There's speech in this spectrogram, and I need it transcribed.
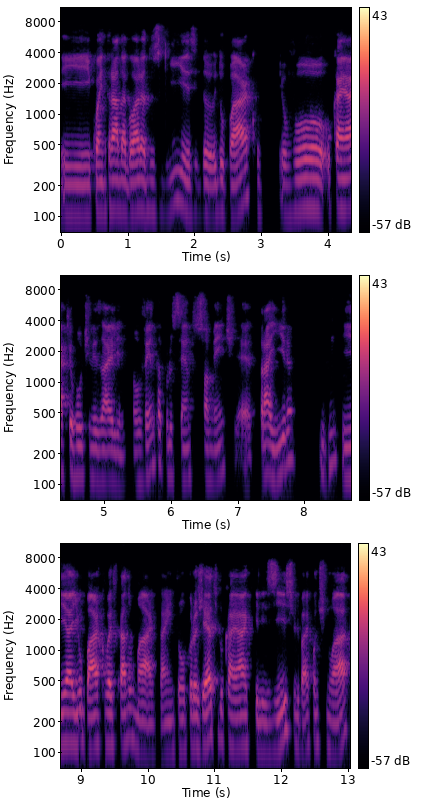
e com a entrada agora dos guias e do, do barco, eu vou o caiaque eu vou utilizar ele 90% somente é traíra uhum. e aí o barco vai ficar no mar, tá? Então o projeto do caiaque ele existe, ele vai continuar,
